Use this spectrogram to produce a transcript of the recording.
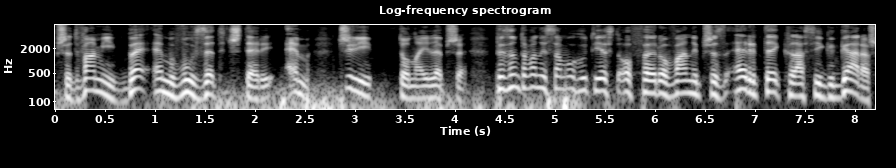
Przed Wami BMW Z4M, czyli to najlepsze. Prezentowany samochód jest oferowany przez RT Classic Garage.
